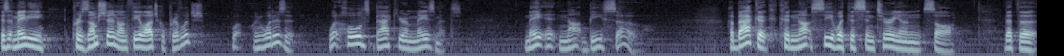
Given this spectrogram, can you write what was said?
Is it maybe presumption on theological privilege? What, I mean, what is it? What holds back your amazement? May it not be so. Habakkuk could not see what this centurion saw that the,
